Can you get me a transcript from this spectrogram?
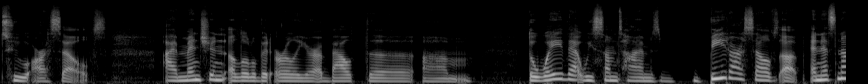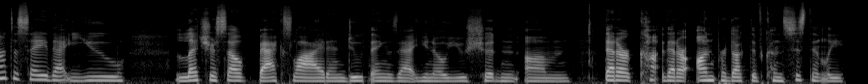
to ourselves. I mentioned a little bit earlier about the um, the way that we sometimes beat ourselves up, and it's not to say that you let yourself backslide and do things that you know you shouldn't um, that are that are unproductive consistently.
